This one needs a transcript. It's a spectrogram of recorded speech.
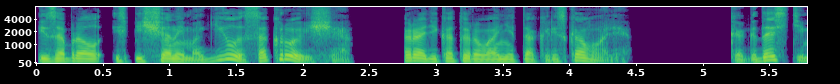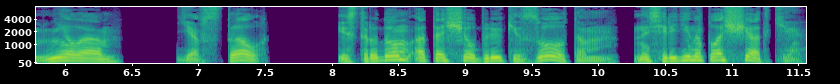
и забрал из песчаной могилы сокровища, ради которого они так рисковали. Когда стемнело, я встал и с трудом оттащил брюки с золотом на середину площадки,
